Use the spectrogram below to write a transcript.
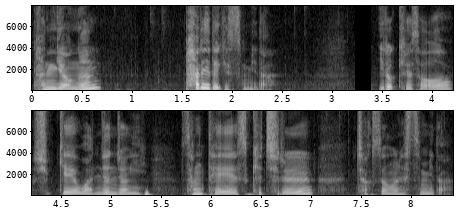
반경은 8이 되겠습니다. 이렇게 해서 쉽게 완전 정의 상태의 스케치를 작성을 했습니다.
